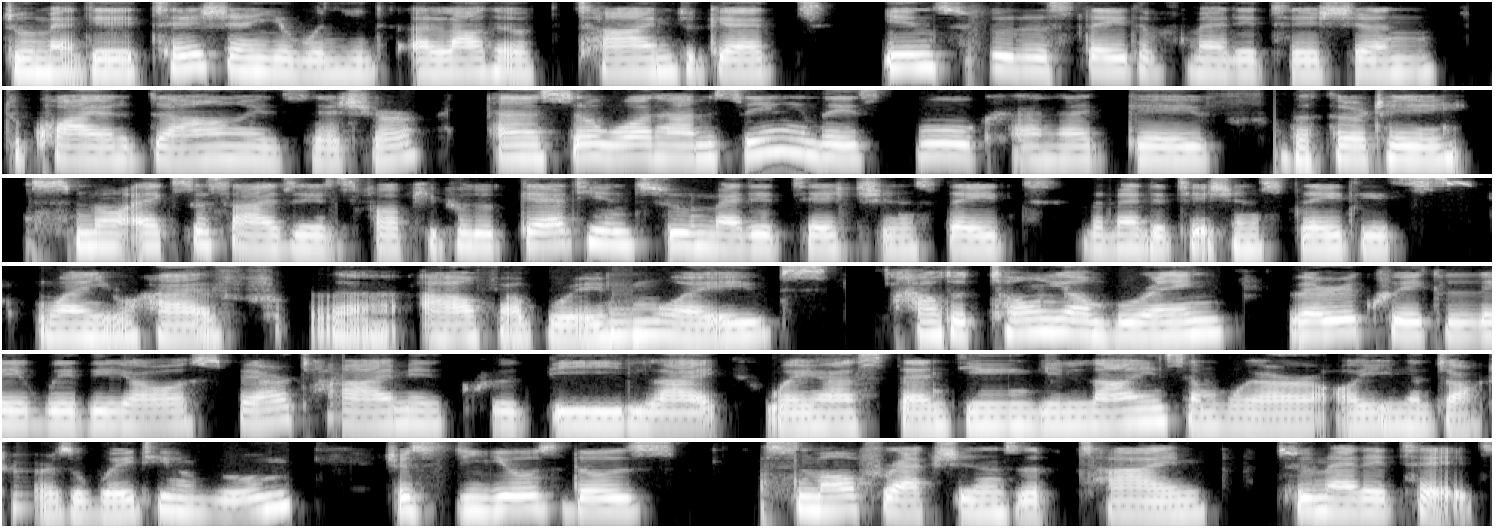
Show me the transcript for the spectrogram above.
do meditation, you will need a lot of time to get into the state of meditation to quiet down, etc. And so what I'm seeing in this book, and I gave the 30 small exercises for people to get into meditation state. The meditation state is when you have the alpha brain waves, how to tone your brain very quickly with your spare time. It could be like when you are standing in line somewhere or in a doctor's waiting room. Just use those small fractions of time to meditate.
